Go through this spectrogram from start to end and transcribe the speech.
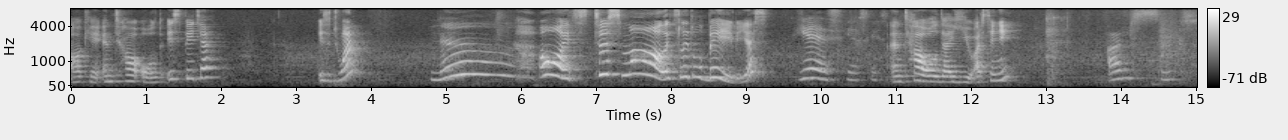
Okay, and how old is Petya? Is it one? No. Oh, it's too small. It's little baby, yes? Yes, yes, yes. And how old are you, Arseny? I'm six.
